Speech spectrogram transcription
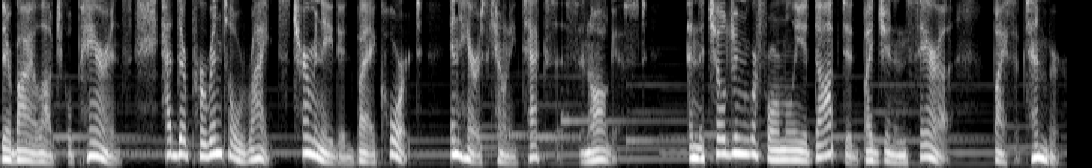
Their biological parents had their parental rights terminated by a court in Harris County, Texas, in August, and the children were formally adopted by Jen and Sarah by September.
